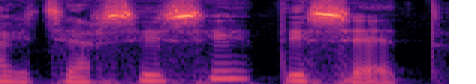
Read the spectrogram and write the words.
Exercici 17.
